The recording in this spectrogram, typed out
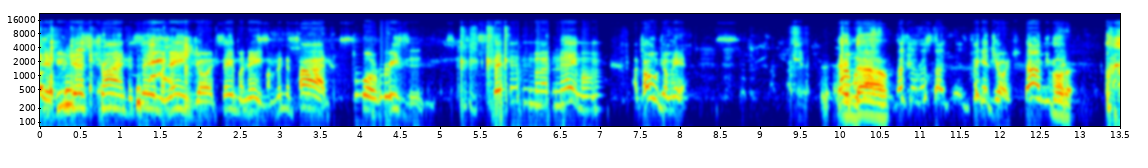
if you just trying to say my name, George, say my name. I'm in the pod for a reason. Say my name. I'm- I told you I'm here. hey, Dom, what's Dom, up? Let's, let's, let's forget George. Dom, you hold good?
